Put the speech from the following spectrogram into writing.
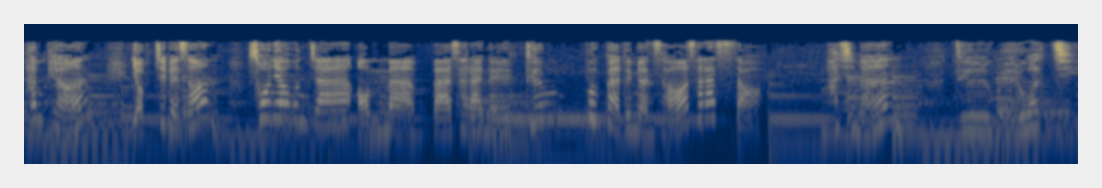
한편 옆집에선 소녀 혼자 엄마 아빠 사랑을 듬뿍 받으면서 살았어. 하지만 늘 외로웠지.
